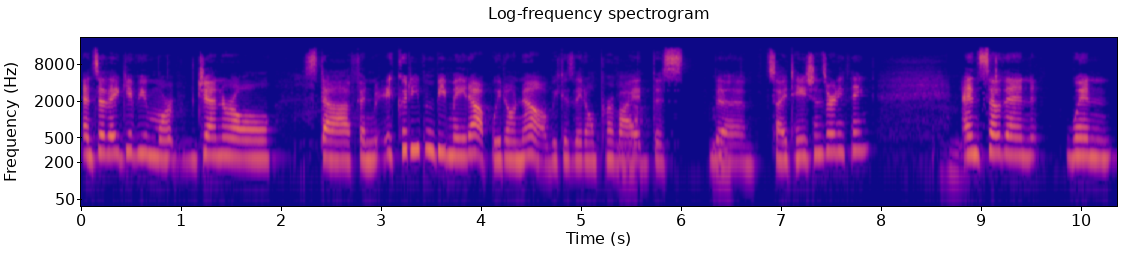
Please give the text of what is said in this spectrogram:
And so they give you more general stuff and it could even be made up. We don't know because they don't provide this mm-hmm. the citations or anything. And so then when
